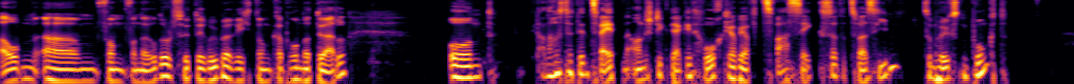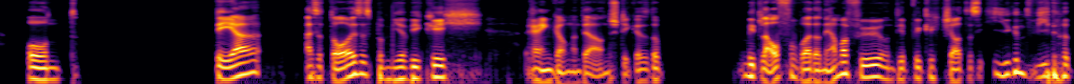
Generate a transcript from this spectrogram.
oben ähm, vom, von der Rudolfshütte rüber Richtung Kabrunner Dördel und dann hast du den zweiten Anstieg, der geht hoch, glaube ich, auf 2,6 oder 2,7 zum höchsten Punkt. Und der, also da ist es bei mir wirklich reingegangen, der Anstieg. Also da mit Laufen war da nicht mehr viel und ich habe wirklich geschaut, dass ich irgendwie dort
